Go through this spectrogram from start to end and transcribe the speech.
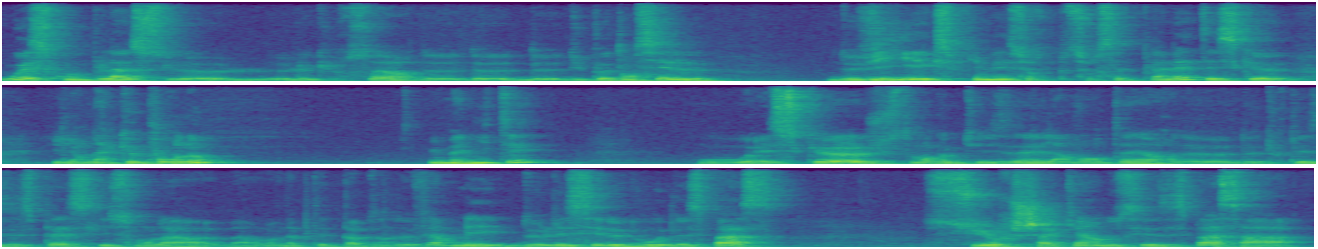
où est-ce qu'on place le, curseur du potentiel de vie exprimé sur, sur cette planète? Est-ce qu'il n'y en a que pour nous humanité Ou est-ce que, justement, comme tu disais, l'inventaire de, toutes les espèces qui sont là, ben, on n'a peut-être pas besoin de le faire, mais de laisser de nouveau de l'espace sur chacun de ces espaces à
